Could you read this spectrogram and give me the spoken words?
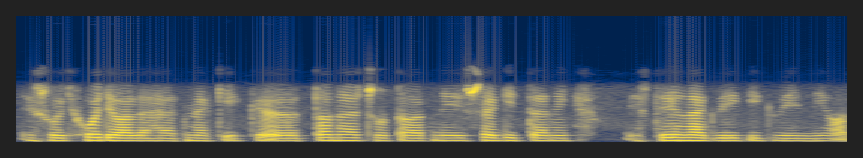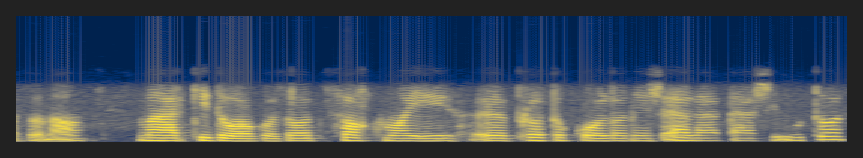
és hogy hogyan lehet nekik tanácsot adni, segíteni, és tényleg végigvinni azon a már kidolgozott szakmai protokollon és ellátási úton,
